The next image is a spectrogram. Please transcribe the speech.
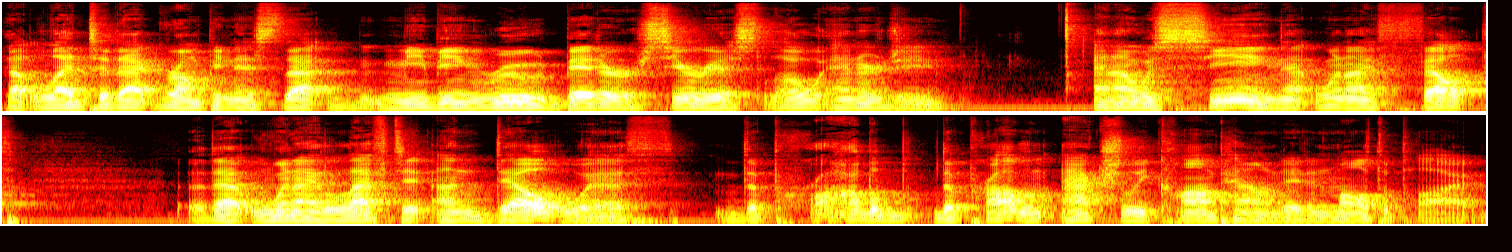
that led to that grumpiness, that me being rude, bitter, serious, low energy. And I was seeing that when I felt that when I left it undealt with, the problem the problem actually compounded and multiplied.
